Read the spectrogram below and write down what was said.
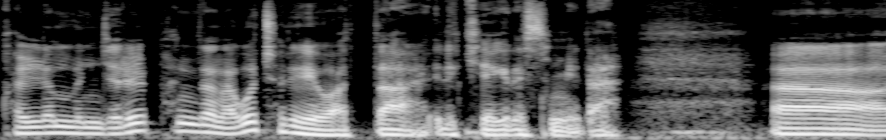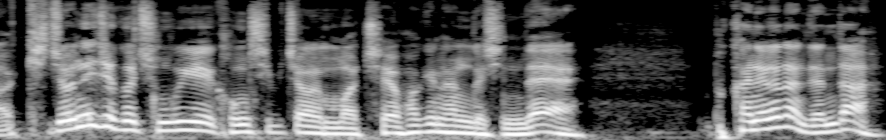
관련 문제를 판단하고 처리해 왔다. 이렇게 얘기를 했습니다. 아, 기존에 이제 그 중국의 공식 입장을 뭐 재확인한 것인데 북한에는 안 된다.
